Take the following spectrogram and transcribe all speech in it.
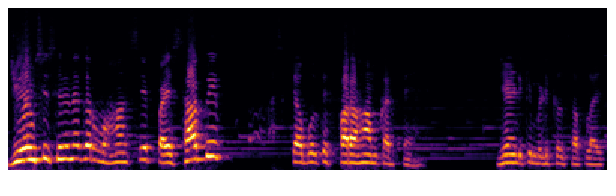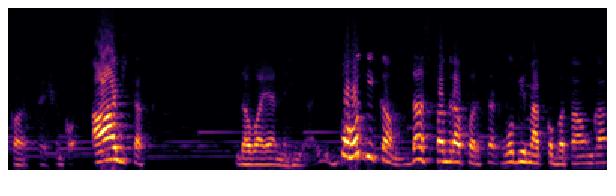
जीएमसी श्रीनगर वहाँ से पैसा भी, क्या बोलते, फराहम करते हैं, जे के मेडिकल सप्लाईज कॉरपोरेशन को। आज तक दवाइयाँ नहीं आई। बहुत ही कम 10-15 परसेंट, वो भी मैं आपको बताऊँगा,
